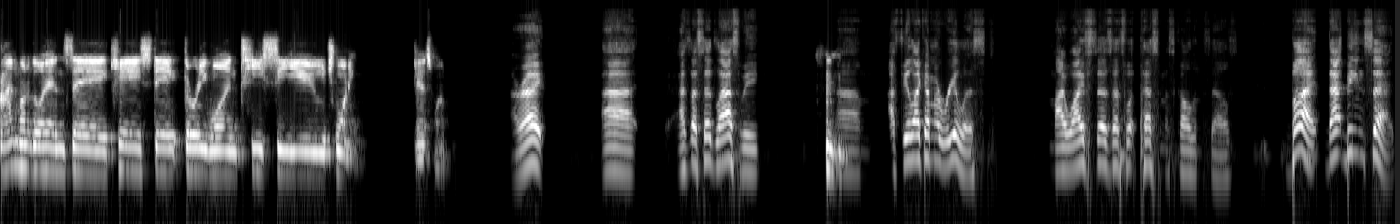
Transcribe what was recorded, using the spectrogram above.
I'm going to go ahead and say K State 31, TCU 20. This one. All right. Uh, as I said last week, um, I feel like I'm a realist. My wife says that's what pessimists call themselves. But that being said,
